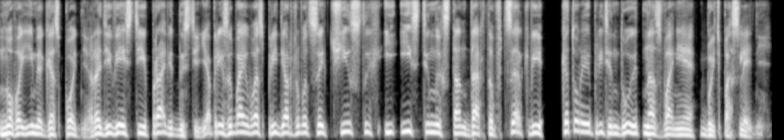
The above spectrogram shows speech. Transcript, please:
Но во имя Господне, ради вести и праведности, я призываю вас придерживаться чистых и истинных стандартов церкви, которые претендуют на звание «быть последней».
